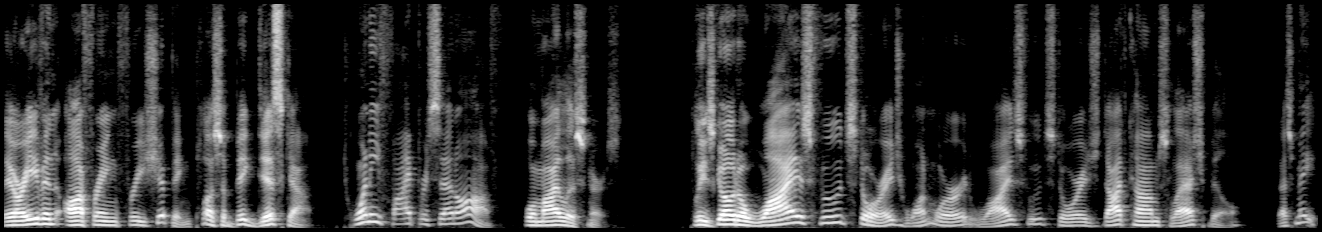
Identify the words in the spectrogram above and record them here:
They are even offering free shipping, plus a big discount, 25% off for my listeners. Please go to Wise Food Storage, one word, wisefoodstorage.com slash bill. That's me.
